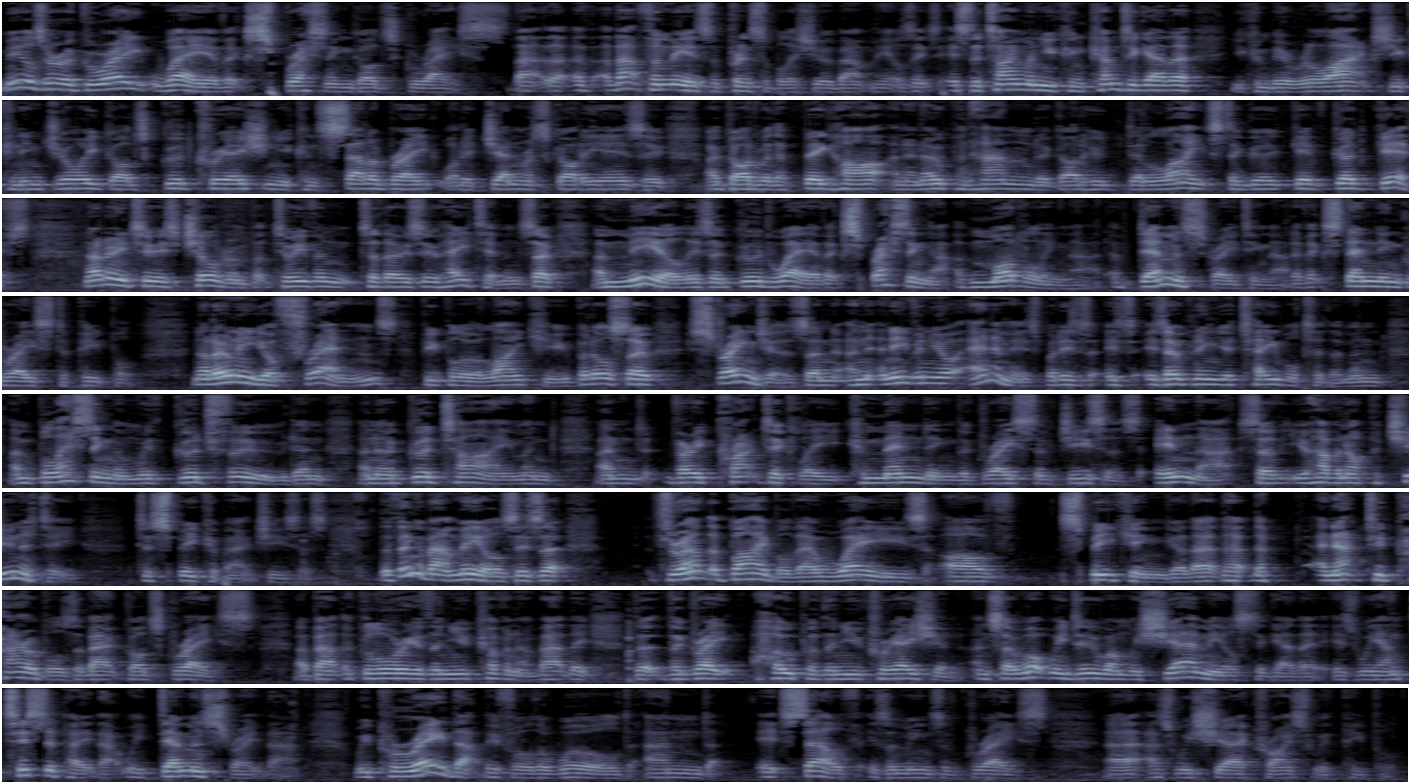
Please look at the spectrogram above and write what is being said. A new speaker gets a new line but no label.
Meals are a great way of expressing God's grace. That, that, that, for me is the principal issue about meals. It's, it's the time when you can come together, you can be relaxed, you can enjoy God's good creation, you can celebrate what a generous God He is, who, a God with a big heart and an open hand, a God who delights to give good gifts not only to his children, but to even to those who hate him. And so a meal is a good way of expressing that, of modeling that, of demonstrating that, of extending grace to people. Not only your friends, people who are like you, but also strangers and, and, and even your enemies, but is, is, is opening your table to them and, and blessing them with good food and, and a good time and, and very practically commending the grace of Jesus in that so that you have an opportunity to speak about Jesus. The thing about meals is that throughout the Bible, there are ways of speaking, uh, they're, enacted parables about God's grace, about the glory of the new covenant, about the, the, the, great hope of the new creation. And so, what we do when we share meals together is we anticipate that, we demonstrate that, we parade that before the world, and itself is a means of grace uh, as we share Christ with people.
